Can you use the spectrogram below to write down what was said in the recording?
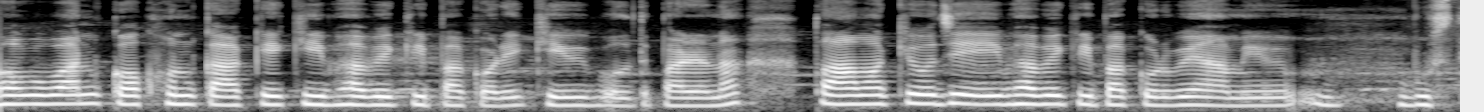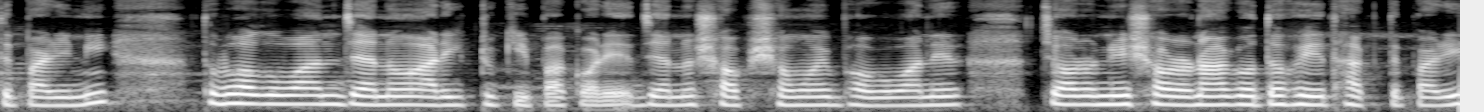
ভগবান কখন কাকে কীভাবে কৃপা করে কেউই বলতে পারে না। তো আমাকেও যে এইভাবে কৃপা করবে আমি বুঝতে পারিনি। তো ভগবান যেন আর একটু কৃপা করে, যেন সব সময় ভগবানের চরণে শরণাগত হয়ে থাকতে পারি।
